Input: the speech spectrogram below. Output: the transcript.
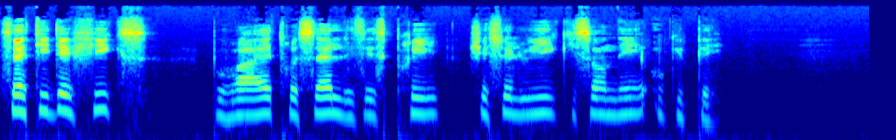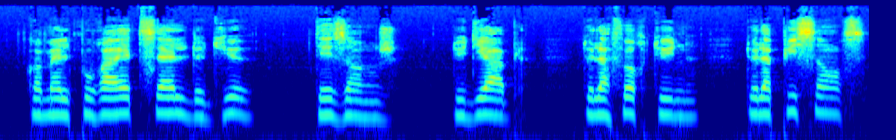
Cette idée fixe pourra être celle des esprits chez celui qui s'en est occupé, comme elle pourra être celle de Dieu, des anges, du diable, de la fortune, de la puissance,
